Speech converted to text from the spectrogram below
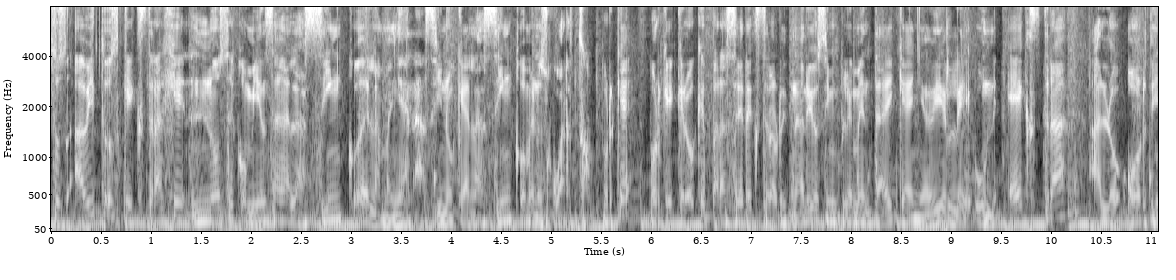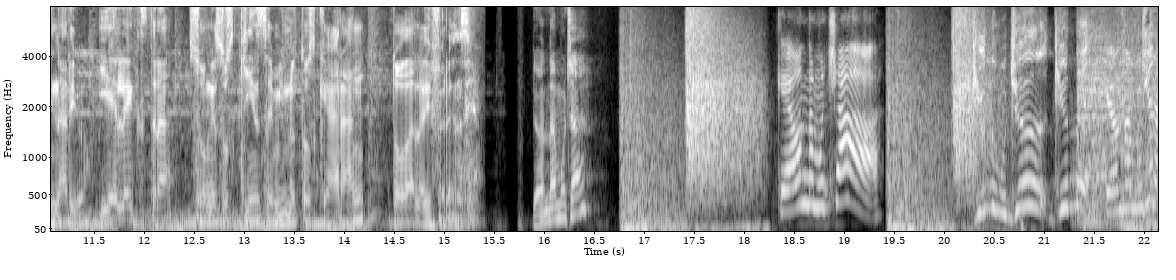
Estos hábitos que extraje no se comienzan a las 5 de la mañana, sino que a las 5 menos cuarto. ¿Por qué? Porque creo que para ser extraordinario simplemente hay que añadirle un extra a lo ordinario. Y el extra son esos 15 minutos que harán toda la diferencia. ¿Qué onda, mucha? ¿Qué onda, mucha? ¿Qué onda, mucha? ¿Qué onda? ¿Qué onda, mucha?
